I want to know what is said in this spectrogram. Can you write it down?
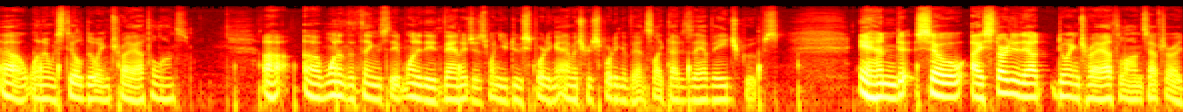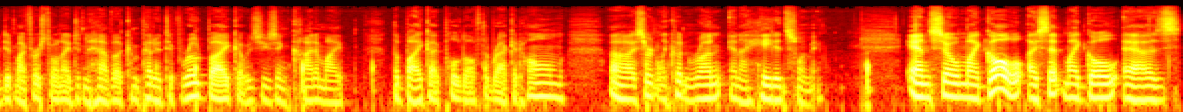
uh, when I was still doing triathlons, uh, uh, one of the things, one of the advantages when you do sporting amateur sporting events like that is they have age groups. And so I started out doing triathlons after I did my first one. I didn't have a competitive road bike. I was using kind of my the bike I pulled off the rack at home. Uh, I certainly couldn't run, and I hated swimming. And so my goal, I set my goal as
